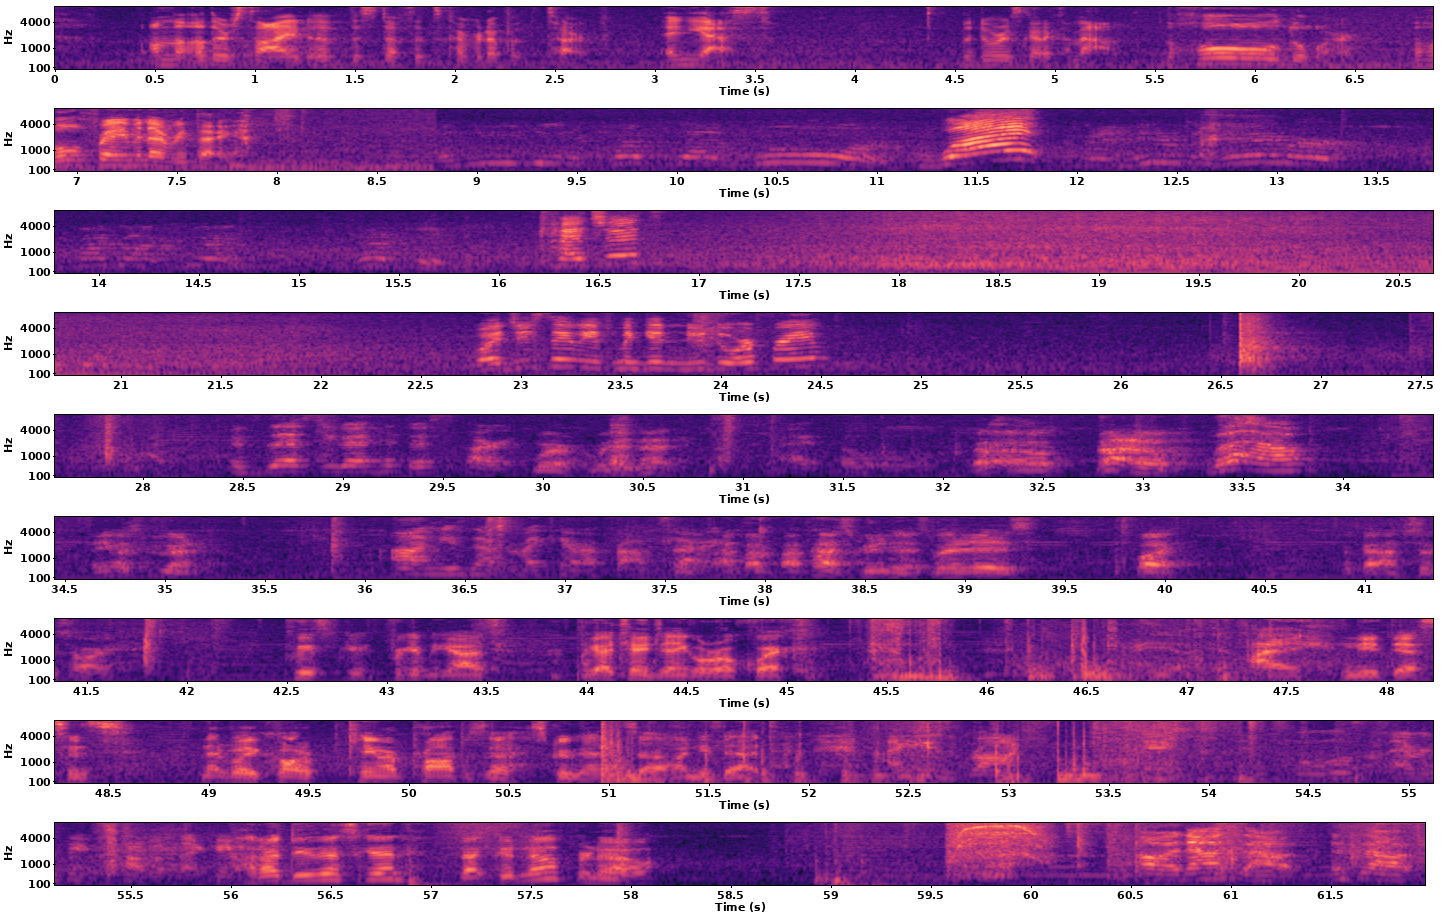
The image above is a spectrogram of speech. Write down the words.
on the other side of the stuff that's covered up with the tarp. And yes, the door's gotta come out. The whole door. The whole frame and everything. I need you to catch that door. What? I'm gonna hit her with a hammer. You might go like this. Catch it. Catch it? Why'd you say we have to make a new door frame? It's this. You gotta hit this part. Where? Am I hitting that? I, oh, Uh oh. Uh oh. Uh-oh. oh. Hey, my screw gun. I'm using that for my camera prop. Sorry. I, I, I passed screwed into this, but it is. That's why. Okay, I'm so sorry. Please forgive me, guys. We gotta change angle real quick. I need this since not really called a camera prop, it's a screw gun, so I need that. I use rocks, and sticks, and tools, and everything to prop up that camera. How do I do this again? Is that good enough or no? Oh, now it's out. It's out.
